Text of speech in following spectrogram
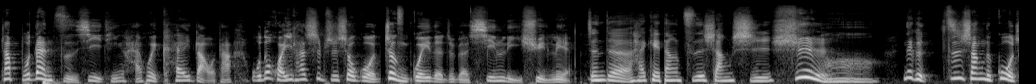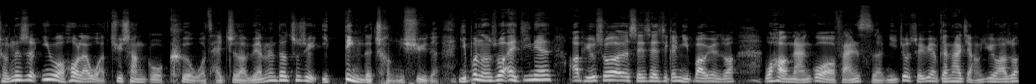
他不但仔细听，还会开导他，我都怀疑他是不是受过正规的这个心理训练。真的还可以当咨商师是哦。那个咨商的过程，那是因为我后来我去上过课，我才知道原来都是有一定的程序的。你不能说，哎，今天啊，比如说谁谁谁跟你抱怨说，我好难过，烦死了，你就随便跟他讲一句话，说，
